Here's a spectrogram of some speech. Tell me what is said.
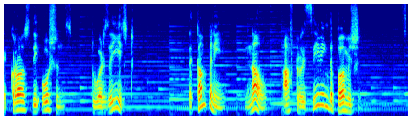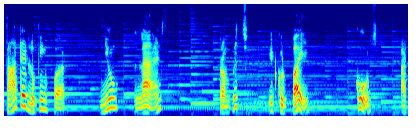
across the oceans towards the east. The company now, after receiving the permission, started looking for new lands from which it could buy goods at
